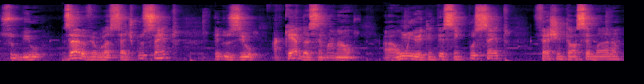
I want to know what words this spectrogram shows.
subiu 0,7%, reduziu a queda semanal a 1,85%, fecha então a semana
